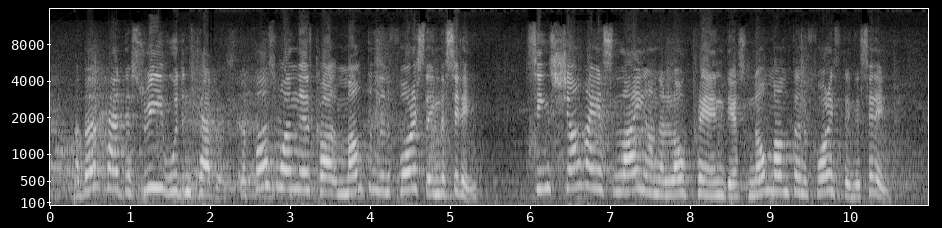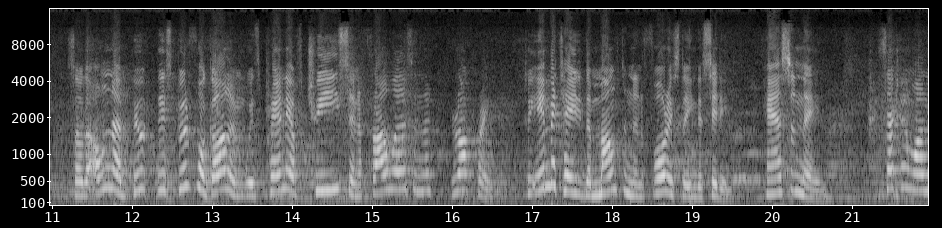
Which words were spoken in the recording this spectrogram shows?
above had the three wooden tablets. The first one is called Mountain and Forest in the City. Since Shanghai is lying on a low plain, there's no mountain and forest in the city. So the owner built this beautiful garden with plenty of trees and flowers and rockery to imitate the mountain and forest in the city. Hence the name. Second one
